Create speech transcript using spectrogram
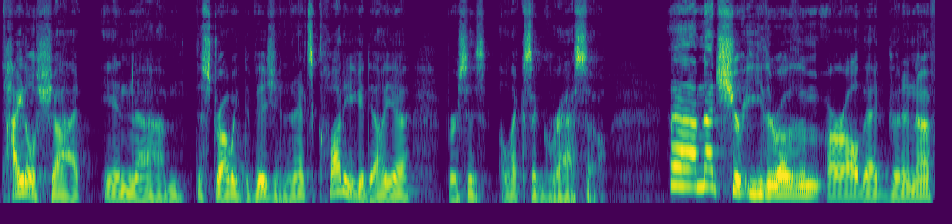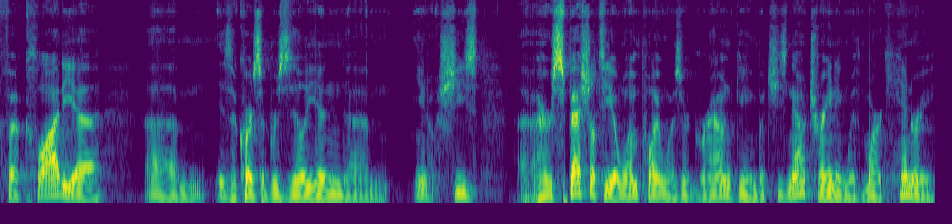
title shot in um, the strawweight division, and that's Claudia Gadelha versus Alexa Grasso. Uh, I'm not sure either of them are all that good enough. Uh, Claudia um, is, of course, a Brazilian. Um, you know, she's uh, her specialty at one point was her ground game, but she's now training with Mark Henry,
